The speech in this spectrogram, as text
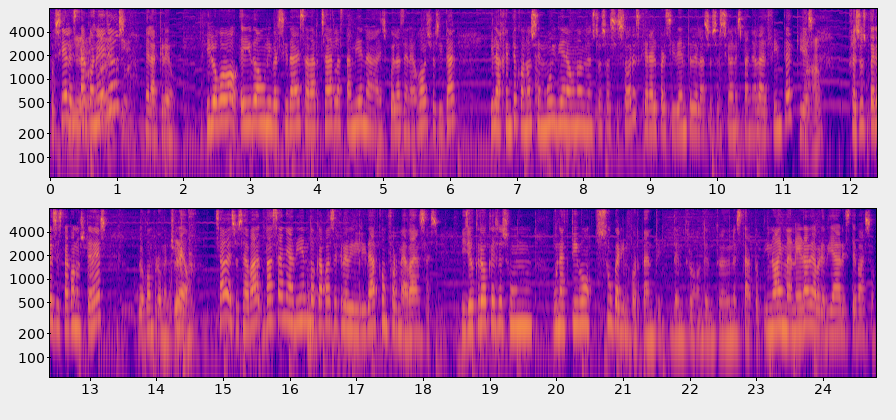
pues si él está con está ahí, ellos, claro. me la creo. Y luego he ido a universidades a dar charlas también, a escuelas de negocios y tal, y la gente conoce muy bien a uno de nuestros asesores, que era el presidente de la Asociación Española de FinTech, y es Ajá. Jesús Pérez está con ustedes, lo compro, me lo Check. creo. ¿Sabes? O sea, va- vas añadiendo capas de credibilidad conforme avanzas. Y yo creo que ese es un, un activo súper importante dentro, dentro de una startup. Y no hay manera de abreviar este paso.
